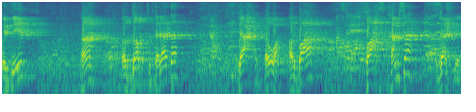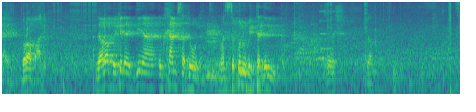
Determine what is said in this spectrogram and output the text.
اثنين ها؟ الضبط. ثلاثة كحل. أوعى. أربعة فحص. خمسة غسل العين. برافو عليك. يا رب كده يدينا الخمسة دول بس كله بالتدريب. ماشي.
